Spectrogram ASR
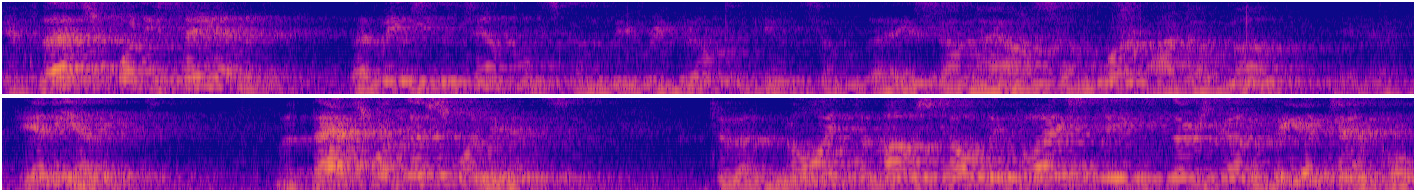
if that's what he said, that means the temple's going to be rebuilt again someday, somehow, somewhere. I don't know Amen. any of it. But that's what this one is. To anoint the most holy place means there's going to be a temple.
